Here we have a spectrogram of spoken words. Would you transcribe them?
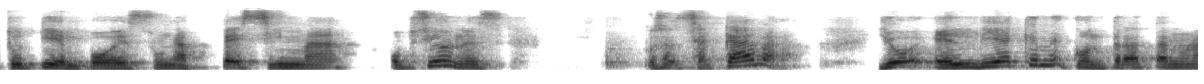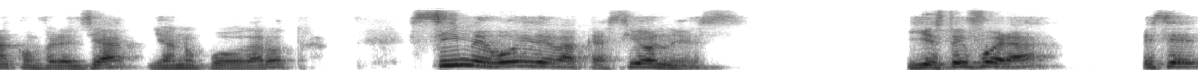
tu tiempo es una pésima opción, o sea, se acaba. Yo el día que me contratan una conferencia, ya no puedo dar otra. Si me voy de vacaciones y estoy fuera, ese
